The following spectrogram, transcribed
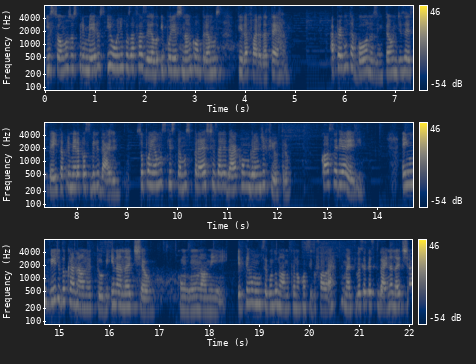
e somos os primeiros e únicos a fazê-lo e por isso não encontramos vida fora da Terra? A pergunta bônus, então, diz respeito à primeira possibilidade. Suponhamos que estamos prestes a lidar com um grande filtro. Qual seria ele? Em um vídeo do canal no YouTube, In a Nutshell, com um nome. Ele tem um segundo nome que eu não consigo falar, mas se você pesquisar In a Nutshell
